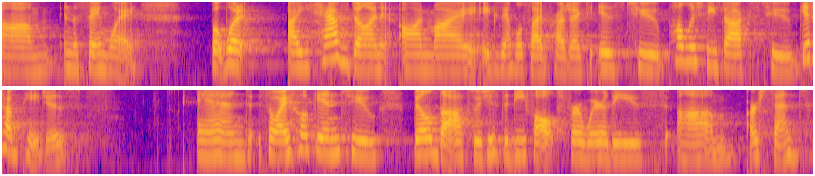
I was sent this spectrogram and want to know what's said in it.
um, in the same way. But what I have done on my example side project is to publish these docs to GitHub pages. And so I hook into build docs, which is the default for where these um, are sent,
